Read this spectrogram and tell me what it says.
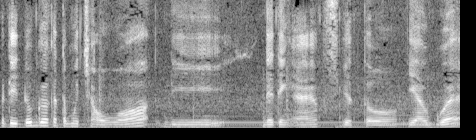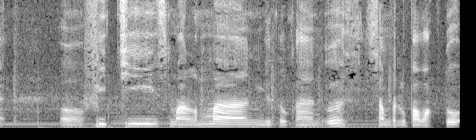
waktu itu gue ketemu cowok di dating apps gitu. Ya gue uh, Vici semalaman gitu kan. Uh sampai lupa waktu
